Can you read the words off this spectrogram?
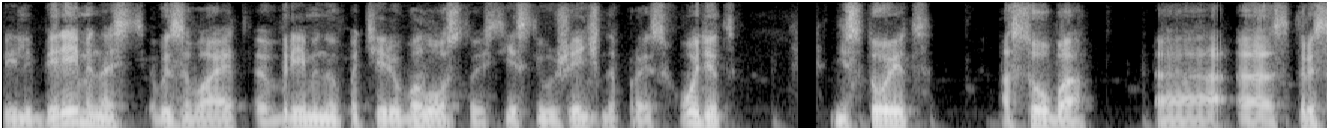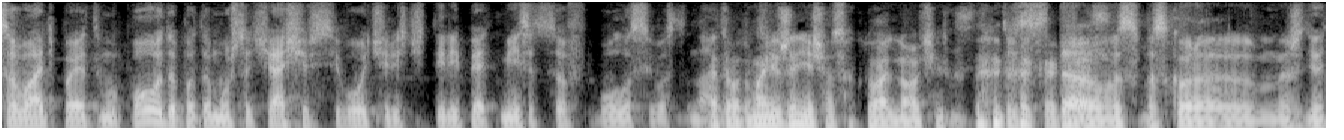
или беременность вызывает временную потерю волос. То есть если у женщины происходит, не стоит особо стрессовать по этому поводу, потому что чаще всего через 4-5 месяцев волосы восстанавливаются. Это вот моей жене сейчас актуально очень. есть, да, вы, вы скоро э, ждете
